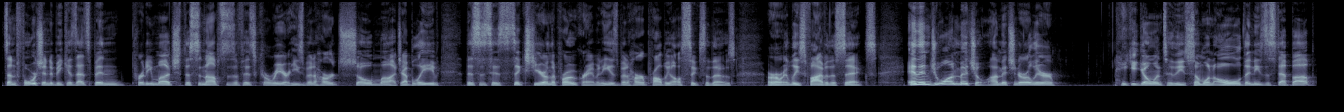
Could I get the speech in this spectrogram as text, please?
it's unfortunate because that's been pretty much the synopsis of his career. He's been hurt so much. I believe this is his sixth year on the program, and he has been hurt probably all six of those, or at least five of the six. And then Juwan Mitchell. I mentioned earlier he could go into the someone old that needs to step up.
